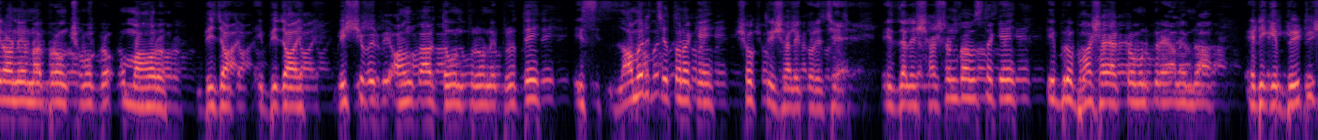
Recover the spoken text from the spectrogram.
ইরানের নয়, বরং সমগ্র উম্মাহর বিজয়। এই বিজয় বিশ্বব্যাপী অহংকার দমন পূরণের বিরুদ্ধে ইসলামের চেতনাকে শক্তিশালী করেছে। ইসরায়েলের শাসন ব্যবস্থাকে তীব্র ভাষায় আক্রমণ করে আলেমরা এটিকে ব্রিটিশ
